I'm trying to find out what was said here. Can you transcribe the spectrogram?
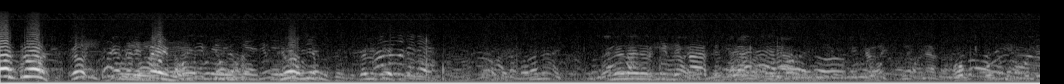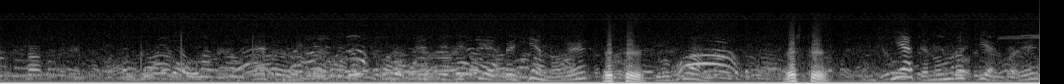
Иван, дрожь! Где залетай ему? Все, залетай. Este. Este. Siete, número siete, ¿ves?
